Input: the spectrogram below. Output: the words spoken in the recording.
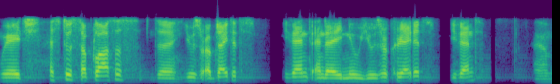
which has two subclasses, the user updated event and a new user created event. Um,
